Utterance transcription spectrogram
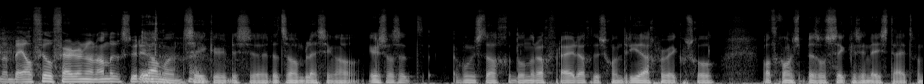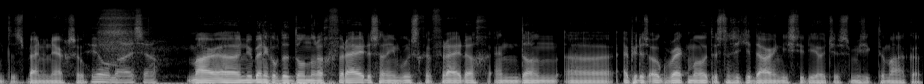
Dan ben je al veel verder dan andere studenten. Ja man, zeker. Dus eh, dat is wel een blessing al. Eerst was het woensdag, donderdag, vrijdag. Dus gewoon drie dagen per week op school. Wat gewoon best wel sick is in deze tijd, want het is bijna nergens zo. Heel nice, ja. Maar eh, nu ben ik op de donderdag vrij, dus alleen woensdag en vrijdag. En dan eh, heb je dus ook rack mode, dus dan zit je daar in die studiootjes muziek te maken.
